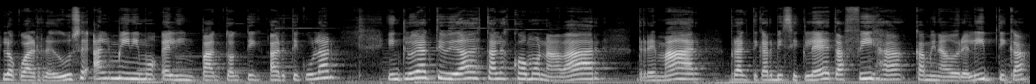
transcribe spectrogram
lo cual reduce al mínimo el impacto articular. Incluye actividades tales como nadar, remar, practicar bicicleta fija, caminadora elíptica.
